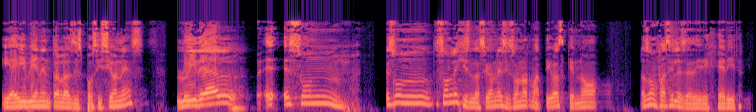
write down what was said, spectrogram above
y ahí vienen todas las disposiciones. Lo ideal e, es un, es un, son legislaciones y son normativas que no, no son fáciles de digerir.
